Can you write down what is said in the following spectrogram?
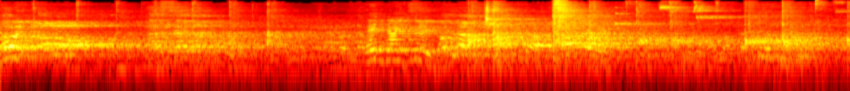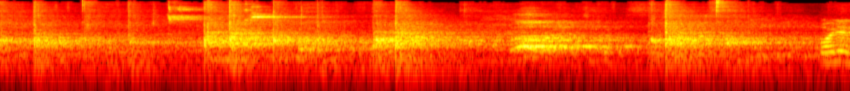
Point. Eight nineteen. Point in.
